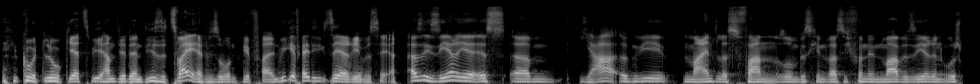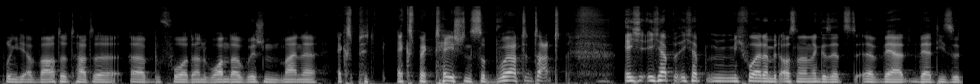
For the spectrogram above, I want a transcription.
Gut, Luke, jetzt, wie haben dir denn diese zwei Episoden gefallen? Wie gefällt dir die Serie bisher? Also die Serie ist ähm, ja irgendwie mindless fun. So ein bisschen, was ich von den Marvel-Serien ursprünglich erwartet hatte, äh, bevor dann Wonder Vision meine Expe Expectations subverted hat. Ich, ich habe ich hab mich vorher damit auseinandergesetzt, äh, wer, wer diese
